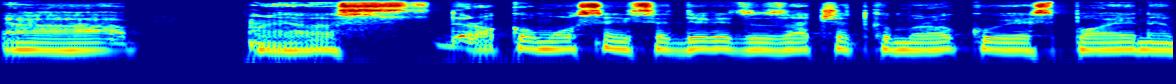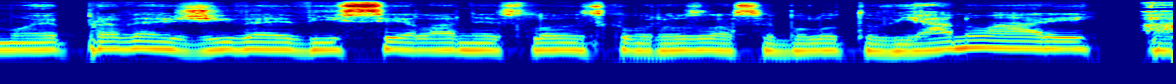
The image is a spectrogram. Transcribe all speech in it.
A s rokom 89 so začiatkom roku je spojené moje prvé živé vysielanie v slovenskom rozhlase. Bolo to v januári a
